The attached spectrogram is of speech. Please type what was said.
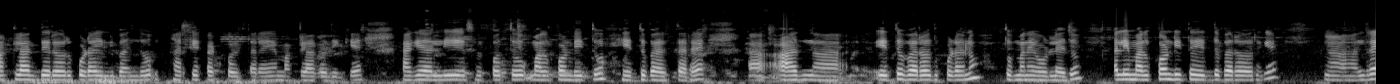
ಮಕ್ಕಳಾಗದೇ ಇರೋರು ಕೂಡ ಇಲ್ಲಿ ಬಂದು ಹರಕೆ ಕಟ್ಕೊಳ್ತಾರೆ ಮಕ್ಕಳಾಗೋದಕ್ಕೆ ಹಾಗೆ ಅಲ್ಲಿ ಸ್ವಲ್ಪ ಹೊತ್ತು ಮಲ್ಕೊಂಡಿದ್ದು ಎದ್ದು ಬರ್ತಾರೆ. ಅದನ್ನ ಎದ್ದು ಬರೋದು ಕೂಡ ತುಂಬಾ ಒಳ್ಳೆಯದು ಅಲ್ಲಿ ಮಲ್ಕೊಂಡಿದ್ದು ಎದ್ದು ಬರೋರಿಗೆ ಅಂದರೆ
